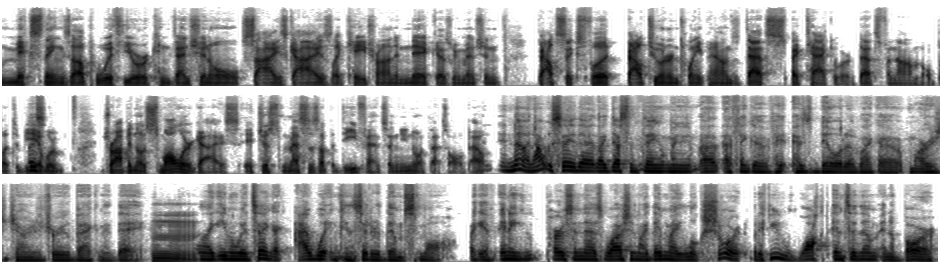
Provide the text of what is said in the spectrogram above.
mix things up with your conventional size guys like Kaytron and Nick, as we mentioned, about six foot, about 220 pounds. That's spectacular. That's phenomenal. But to be able to drop in those smaller guys, it just messes up a defense. And you know what that's all about. No, and I would say that like that's the thing. I mean, I, I think of his build of like a Maurice Jones Drew back in the day. Mm. Like even with saying like I wouldn't consider them small. Like if any person that's watching, like they might look short, but if you walked into them in a bar,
